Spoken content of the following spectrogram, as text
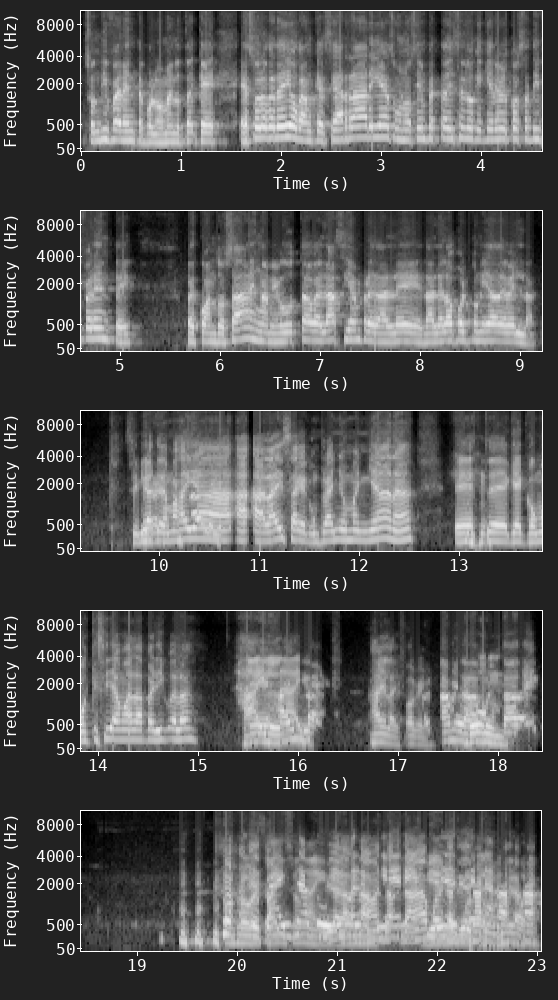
son diferentes, por lo menos. Que eso es lo que te digo, que aunque sea raro y eso, uno siempre está diciendo que quiere ver cosas diferentes. Pues cuando saben, a mí me gusta, ¿verdad? Siempre darle, darle la oportunidad de verla. Sí, mira, tenemos ahí a, a, a Liza que cumpleaños mañana. Este, que ¿Cómo es que se llama la película? High Eh, Life. High Life, ok. Ah, mira, la portada ahí. Con Robert Pattinson ahí. Mira, la- la- la- mira.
